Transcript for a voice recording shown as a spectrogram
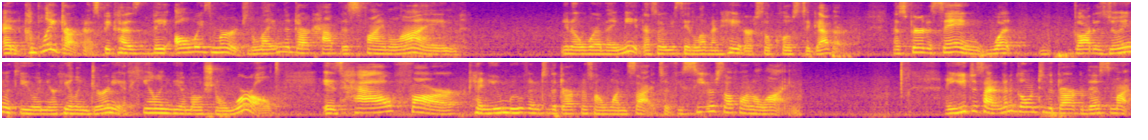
And complete darkness because they always merge. The light and the dark have this fine line, you know, where they meet. That's why we say love and hate are so close together. Now, Spirit is saying what God is doing with you in your healing journey of healing the emotional world is how far can you move into the darkness on one side. So if you see yourself on a line, and you decide I'm going to go into the dark this much,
